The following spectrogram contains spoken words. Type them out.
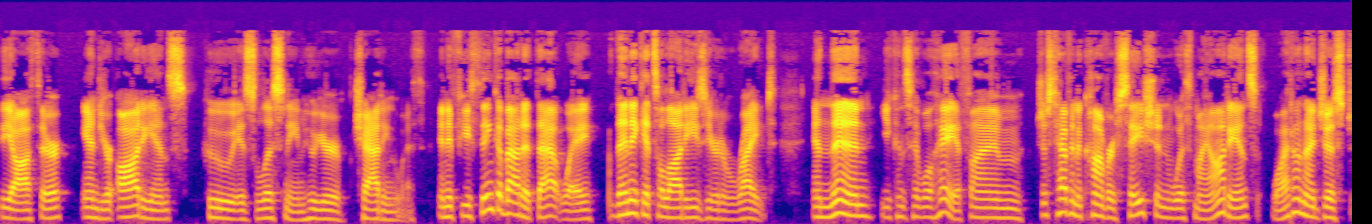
the author, and your audience who is listening, who you're chatting with. And if you think about it that way, then it gets a lot easier to write. And then you can say, well, hey, if I'm just having a conversation with my audience, why don't I just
